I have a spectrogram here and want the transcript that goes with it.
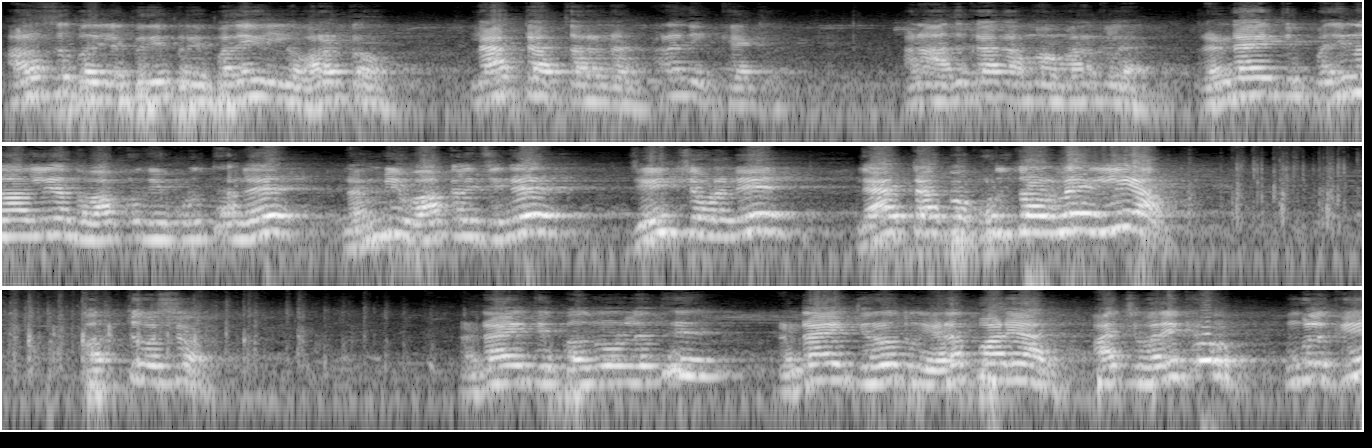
அரசு பதில பெரிய பெரிய பதவிகளில் வரட்டும். லேப்டாப் தரேன் ஆனால் நீ கேட்கல. ஆனா அதுக்காக அம்மா மறக்கல. ரெண்டாயிரத்தி பதினாலுலயும் அந்த வாக்குறுதியை கொடுத்தாங்க. நம்பி வாக்களிச்சுங்க. ஜெயிச்ச உடனே லேப்டாப்பை கொடுத்தாங்களே இல்லையா? பத்து வருஷம். ரெண்டாயிரத்தி பதினொன்னுல இருந்து ரெண்டாயிரத்தி இருபத்தி எடப்பாடியார் ஆட்சி வரைக்கும் உங்களுக்கு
